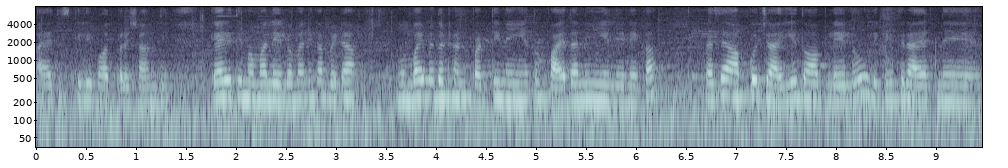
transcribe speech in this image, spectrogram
आयत इसके लिए बहुत परेशान थी। कह रही थी, मम्मा, ले लो। मैंने कहा, बेटा, मुंबई में तो ठंड पड़ती नहीं है तो फ़ायदा नहीं है लेने का। वैसे आपको चाहिए तो आप ले लो। लेकिन फिर आयत ने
